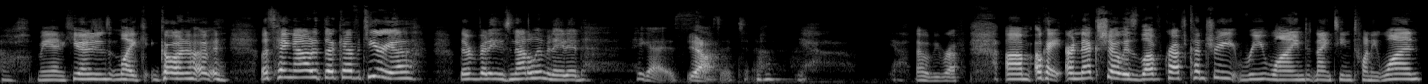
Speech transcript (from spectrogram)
Oh man, can you imagine like going? Uh, let's hang out at the cafeteria with everybody who's not eliminated. Hey guys? Uh, yeah, yeah, that would be rough. Um, okay, our next show is Lovecraft Country Rewind 1921,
